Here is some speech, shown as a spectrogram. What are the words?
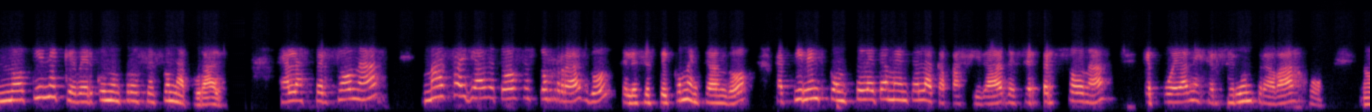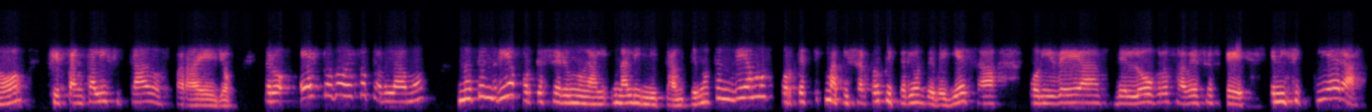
no tiene que ver con un proceso natural. O sea, las personas, más allá de todos estos rasgos que les estoy comentando, tienen completamente la capacidad de ser personas que puedan ejercer un trabajo, ¿no? Si están calificados para ello. Pero es todo eso que hablamos no tendría por qué ser una, limitante, no tendríamos por qué estigmatizar por criterios de belleza, por ideas de logros a veces que ni siquiera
